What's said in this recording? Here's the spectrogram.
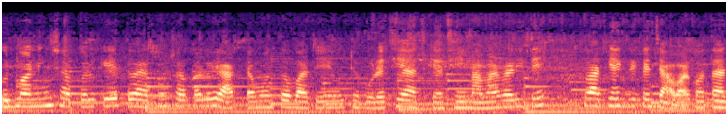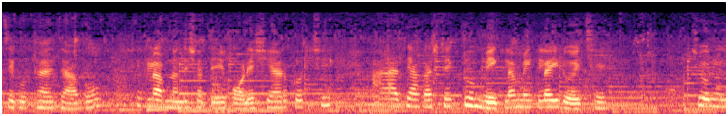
গুড মর্নিং সকলকে। তো এখন সকাল ওই আটটা মতো বাজে উঠে পড়েছি। আজকে আছি মামার বাড়িতে। তো আজকে একদিকে যাওয়ার কথা আছে, কোথায় যাব সেগুলো আপনাদের সাথে পরে শেয়ার করছি। আর আজকে আকাশটা একটু মেঘলা মেঘলাই রয়েছে। চলুন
